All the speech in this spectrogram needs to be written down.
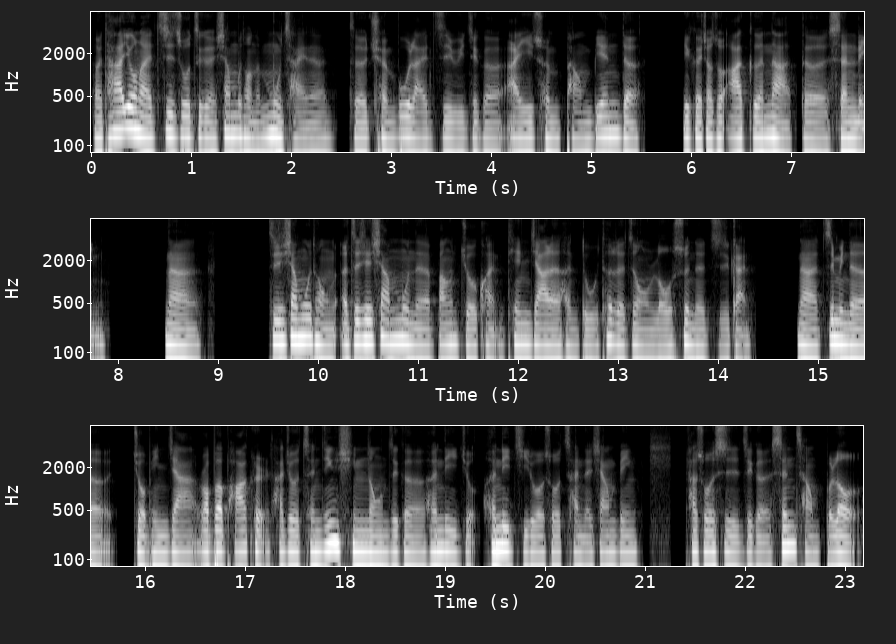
而它用来制作这个橡木桶的木材呢，则全部来自于这个爱伊村旁边的一个叫做阿戈纳的森林。那这些橡木桶，呃，这些橡木呢，帮酒款添加了很独特的这种柔顺的质感。那知名的酒评家 Robert Parker 他就曾经形容这个亨利酒、亨利吉罗所产的香槟，他说是这个深藏不露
